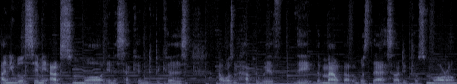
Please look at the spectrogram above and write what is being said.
and you will see me add some more in a second because I wasn't happy with the, the amount that was there so I did put some more on.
